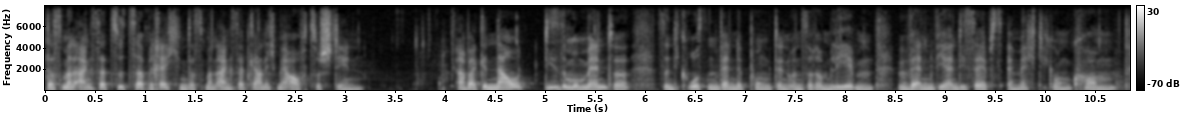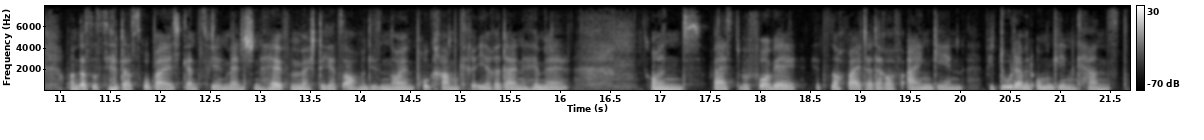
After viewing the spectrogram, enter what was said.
dass man Angst hat zu zerbrechen, dass man Angst hat, gar nicht mehr aufzustehen. Aber genau diese Momente sind die großen Wendepunkte in unserem Leben, wenn wir in die Selbstermächtigung kommen. Und das ist ja das, wobei ich ganz vielen Menschen helfen möchte, jetzt auch mit diesem neuen Programm Kreiere deinen Himmel. Und weißt du, bevor wir jetzt noch weiter darauf eingehen, wie du damit umgehen kannst,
